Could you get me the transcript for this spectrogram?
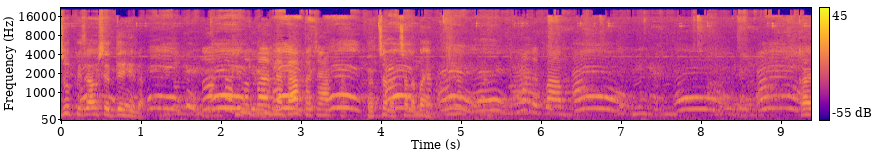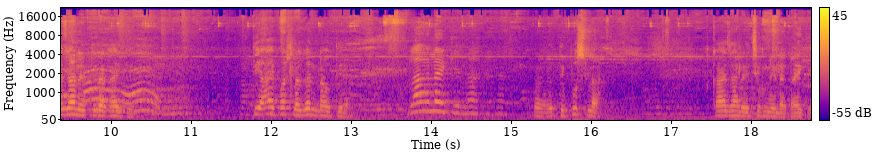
झोपीचं औषध दे हिला. आताच्या आता. हा, चला चला बाहेर. काय झालंय तिला काय ते? ती आयपासला गण लाव तिला. लागलाय की मग अं, ती पुसला. काय झालंय चिमणीला काय के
